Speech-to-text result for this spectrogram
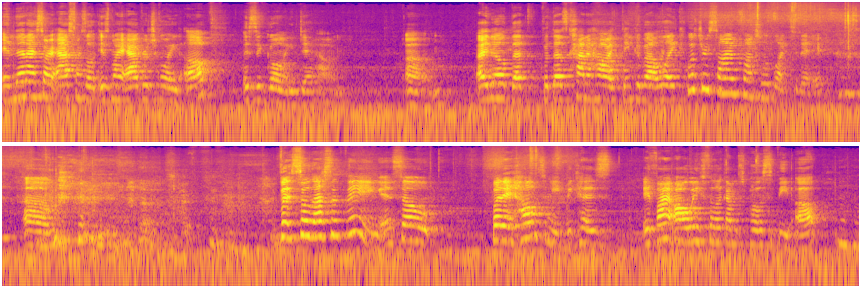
And then I start asking myself, is my average going up? Is it going down? Um, I know that, but that's kind of how I think about like, what's your sine function look like today? Um, but so that's the thing, and so, but it helped me because if I always feel like I'm supposed to be up, Mhm.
